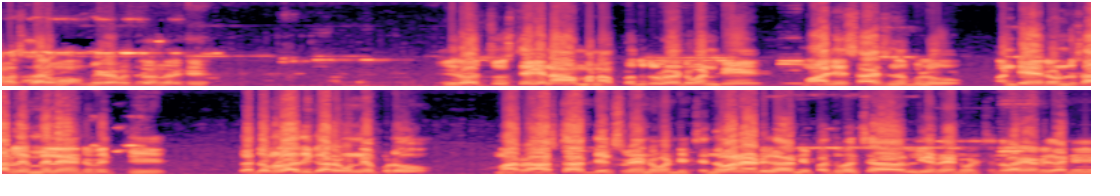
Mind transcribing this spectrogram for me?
నమస్కారము మీడియా మిత్రులందరికీ. ఈరోజు చూస్తే గిన మన ప్రజలు ఉన్నటువంటి మాజీ శాసనసభ్యులు అంటే రెండు సార్లు ఎమ్మెల్యే అయిన వ్యక్తి గతంలో అధికారం ఉన్నప్పుడు మా రాష్ట్ర అధ్యక్షుడైనటువంటి చంద్రబాబు నాయుడు గారిని ప్రతిపక్ష లీడర్ అయినటువంటి చంద్రబాబు నాయుడు గారిని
